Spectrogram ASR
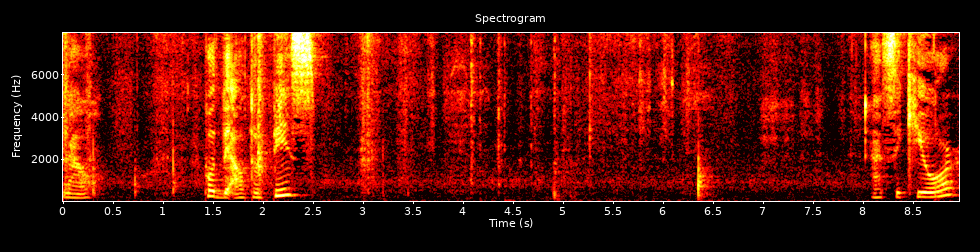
Now put the outer piece and secure.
